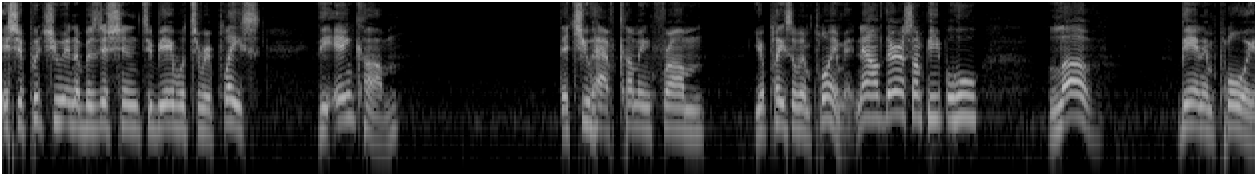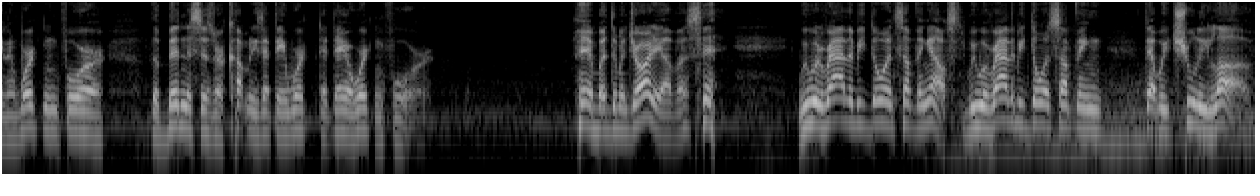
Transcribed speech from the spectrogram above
it should put you in a position to be able to replace the income that you have coming from your place of employment. Now, there are some people who love being employed and working for the businesses or companies that they work that they are working for. but the majority of us, we would rather be doing something else. We would rather be doing something that we truly love.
